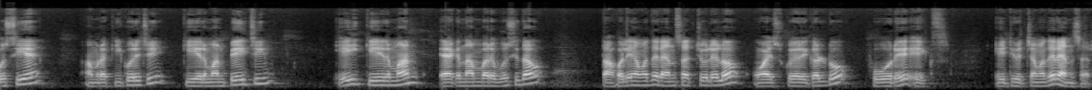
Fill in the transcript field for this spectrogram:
বসিয়ে আমরা কি করেছি? কে এর মান পেয়েছি। এই কে এর মান এক নাম্বারে বসিয়ে দাও তাহলেই আমাদের অ্যান্সার চলে এলো y square equal to four a x এটি হচ্ছে আমাদের অ্যান্সার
